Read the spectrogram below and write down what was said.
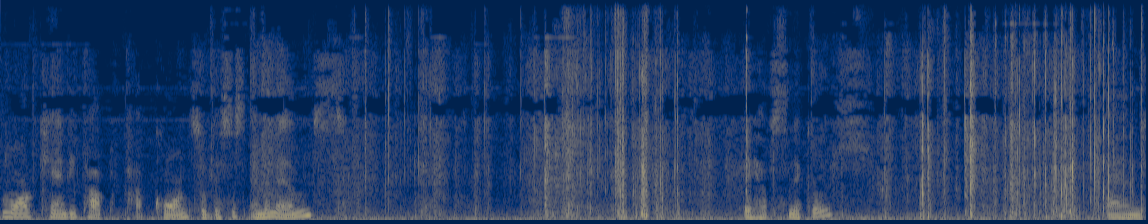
More candy pop popcorn. So this is M&M's. They have Snickers and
